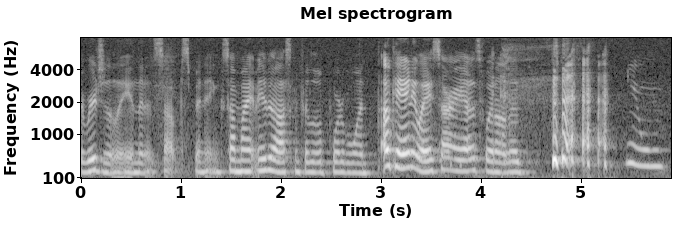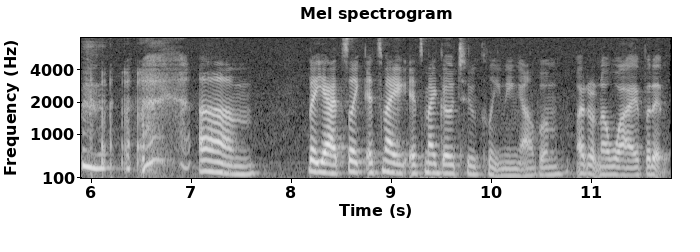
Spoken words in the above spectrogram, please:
originally, and then it stopped spinning. So I might maybe I'll ask him for a little portable one. Okay, anyway, sorry, I just went on a. um, but yeah, it's like it's my it's my go-to cleaning album. I don't know why, but it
